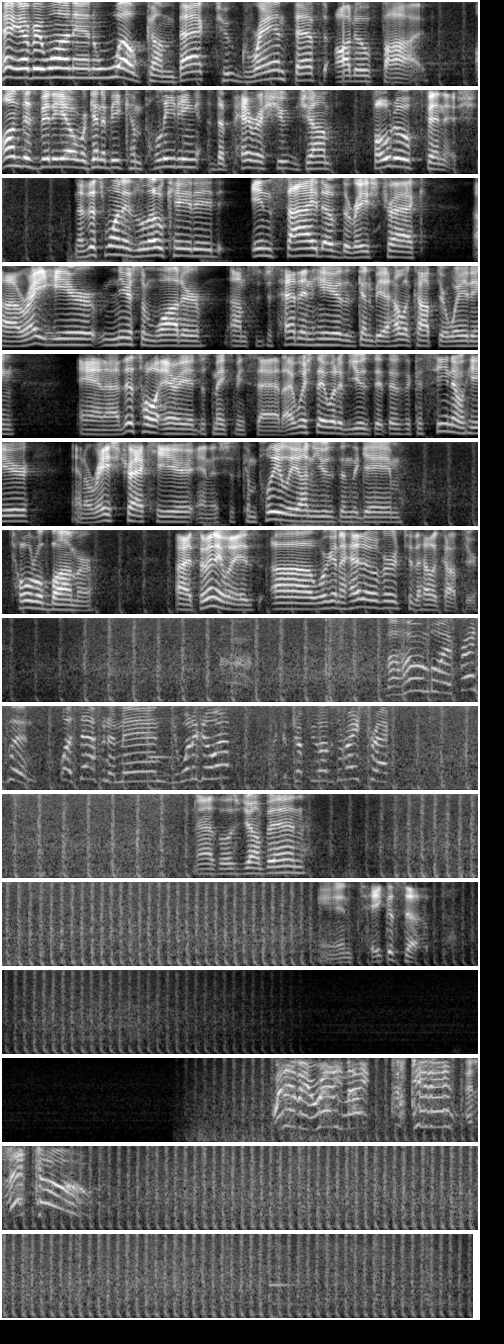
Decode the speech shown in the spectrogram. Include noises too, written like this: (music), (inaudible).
Hey everyone and welcome back to Grand Theft Auto 5. On this video we're going to be completing the parachute jump photo finish. Now this one is located inside of the racetrack uh, right here near some water. Um, so just head in here, there's going to be a helicopter waiting. And uh, this whole area just makes me sad. I wish they would have used it. There's a casino here and a racetrack here and it's just completely unused in the game. Total bummer. Alright, so anyways, uh, we're gonna head over to the helicopter. My homeboy Franklin, what's happening, man? You want to go up? I can drop you over the racetrack. Nah, so let's jump in. And take us up.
